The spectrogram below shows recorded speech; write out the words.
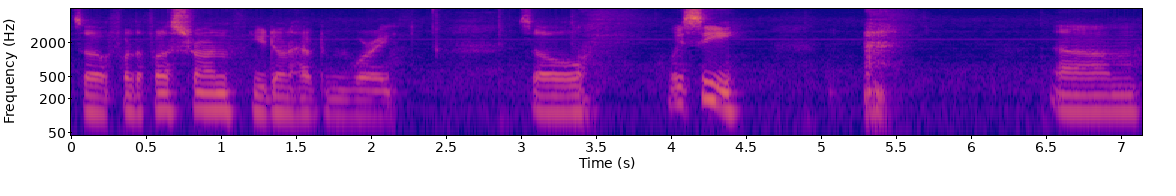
So for the first run you don't have to be worried so we see. Um.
